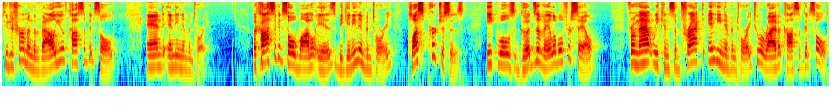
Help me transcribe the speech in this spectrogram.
to determine the value of cost of goods sold and ending inventory. The cost of goods sold model is beginning inventory plus purchases equals goods available for sale. From that, we can subtract ending inventory to arrive at cost of goods sold.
